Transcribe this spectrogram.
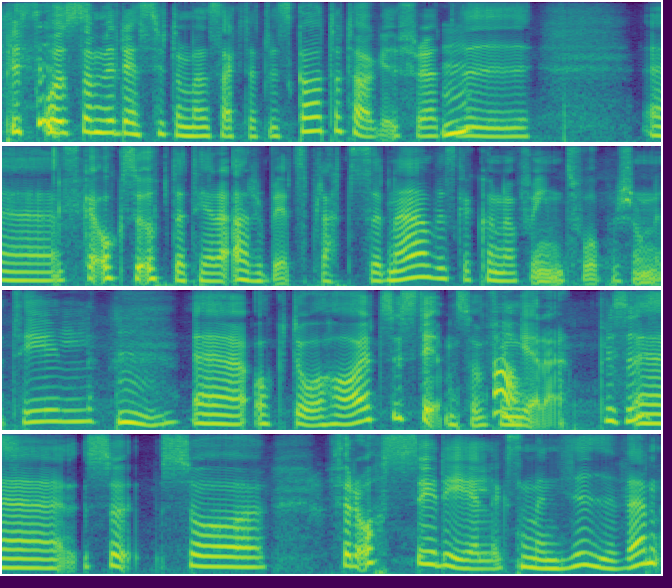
Precis. Och som vi dessutom har sagt att vi ska ta tag i för att Mm. vi eh, ska också uppdatera arbetsplatserna. Vi ska kunna få in två personer till Mm. eh, och då ha ett system som Ja. fungerar. Precis. Eh, så, så för oss är det liksom en given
